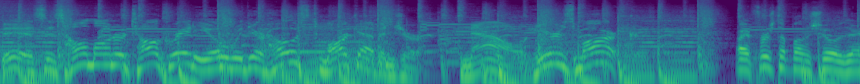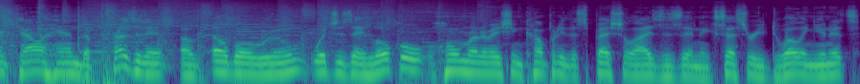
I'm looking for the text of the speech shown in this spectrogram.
This is Homeowner Talk Radio with your host, Mark Evinger. Now, here's Mark. All right, first up on the show is Erin Callahan, the president of Elbow Room, which is a local home renovation company that specializes in accessory dwelling units.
